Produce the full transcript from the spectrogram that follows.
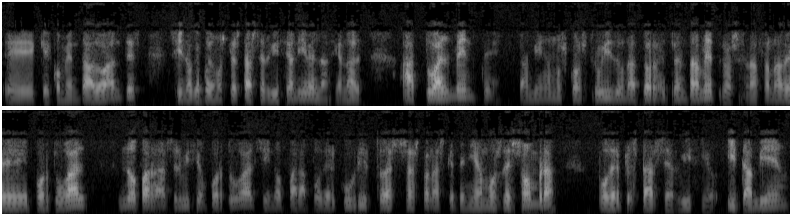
eh, que he comentado antes, sino que podemos prestar servicio a nivel nacional. Actualmente también hemos construido una torre de 30 metros en la zona de Portugal, no para dar servicio en Portugal, sino para poder cubrir todas esas zonas que teníamos de sombra, poder prestar servicio. Y también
